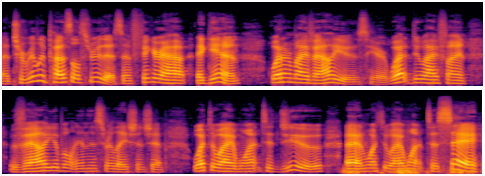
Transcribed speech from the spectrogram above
uh, to really puzzle through this and figure out, again, what are my values here? What do I find valuable in this relationship? What do I want to do and what do I want to say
